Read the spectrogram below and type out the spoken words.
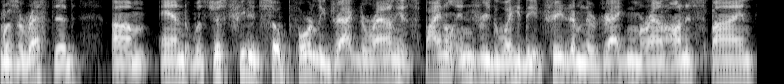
was arrested um, and was just treated so poorly, dragged around. He had a spinal injury. The way he, they treated him, they were dragging him around on his spine,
